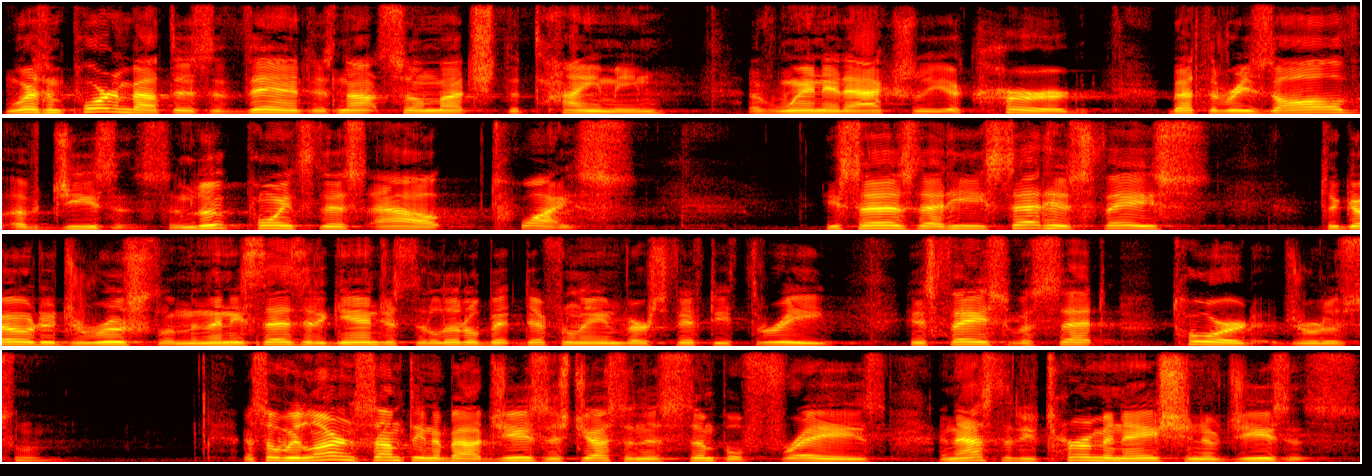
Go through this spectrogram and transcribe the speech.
What is important about this event is not so much the timing, of when it actually occurred, but the resolve of Jesus. And Luke points this out twice. He says that he set his face to go to Jerusalem. And then he says it again just a little bit differently in verse 53. His face was set toward Jerusalem. And so we learn something about Jesus just in this simple phrase, and that's the determination of Jesus.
